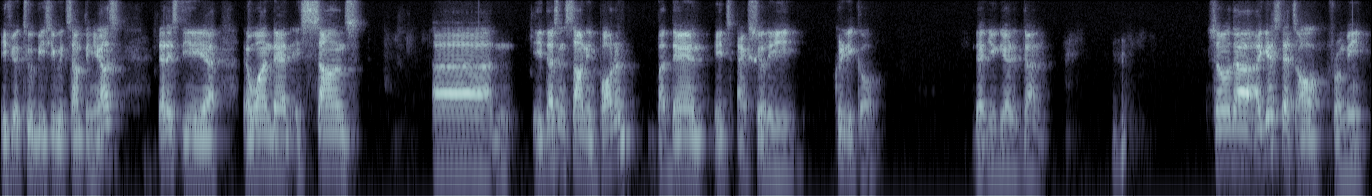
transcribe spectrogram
if you're too busy with something else that is the uh, the one that it sounds uh, it doesn't sound important but then it's actually critical that you get it done mm-hmm. so the, i guess that's all from me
